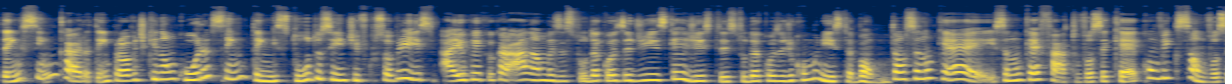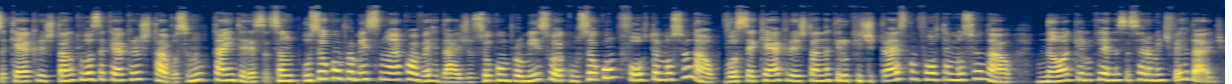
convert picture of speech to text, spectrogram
tem sim, cara. Tem prova de que não cura, sim. Tem estudo científico sobre isso. Aí o que, que o cara. Ah, não, mas estudo é coisa de esquerdista, estudo é coisa de comunista. Bom, então você não quer. Você não quer fato, você quer convicção, você quer acreditar no que você quer acreditar. Você não tá interessado. Não, o seu compromisso não é com a verdade, o seu compromisso é com o seu conforto emocional. Você quer acreditar naquilo que te traz conforto emocional, não aquilo que é necessariamente verdade.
